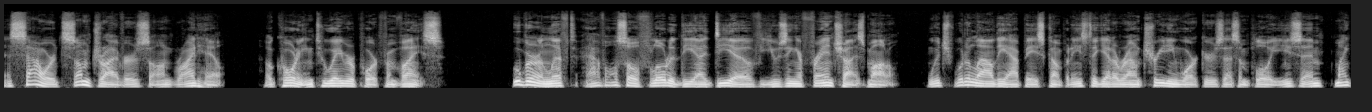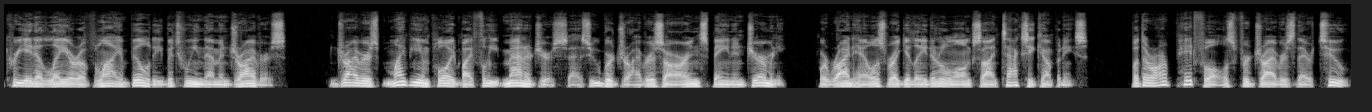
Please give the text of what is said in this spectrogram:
has soured some drivers on ride hail according to a report from Vice. Uber and Lyft have also floated the idea of using a franchise model, which would allow the app based companies to get around treating workers as employees and might create a layer of liability between them and drivers. Drivers might be employed by fleet managers, as Uber drivers are in Spain and Germany, where ride hail is regulated alongside taxi companies. But there are pitfalls for drivers there too.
